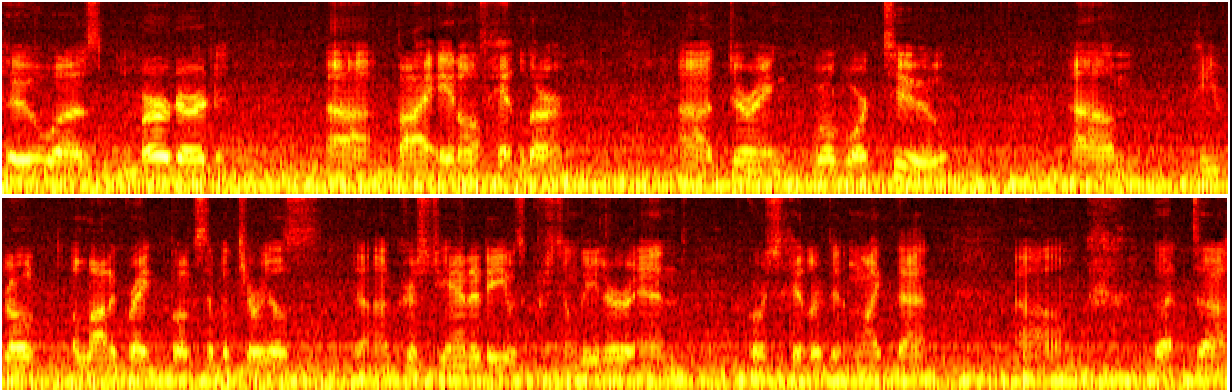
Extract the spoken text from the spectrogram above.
who was murdered uh, by Adolf Hitler uh, during World War II, um, he wrote a lot of great books and materials on Christianity. He was a Christian leader, and of course, Hitler didn't like that. Um, but uh,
